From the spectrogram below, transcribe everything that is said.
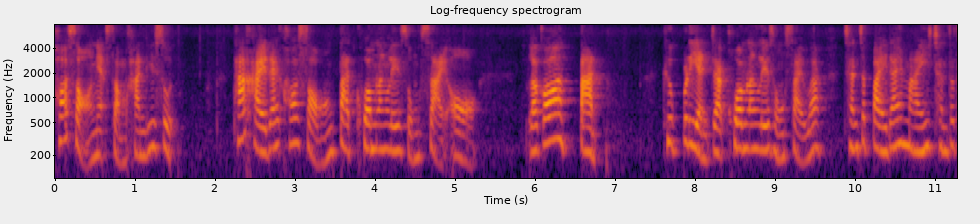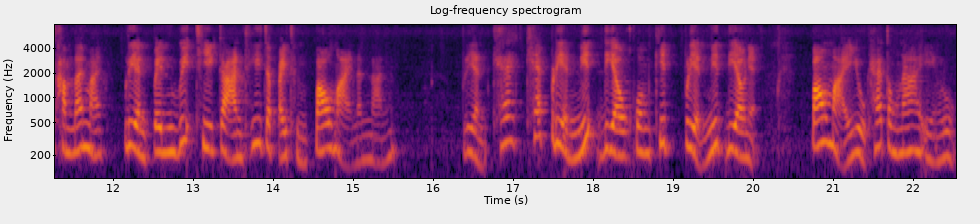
ข้อ 2 เนี่ยสำคัญที่สุด ถ้าใครได้ข้อ 2 ตัดความลังเลสงสัยออก แล้วก็ตัดคือเปลี่ยนจากความลังเลสงสัยว่า ฉันจะไปได้ไหม ฉันจะทำได้ไหม เปลี่ยนเป็นวิธีการที่จะไปถึงเป้าหมายนั้นๆ เปลี่ยนแค่แค่เปลี่ยนนิดเดียวความคิดเปลี่ยนนิดเดียวเนี่ย เป้าหมายอยู่แค่ตรงหน้าเองลูก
